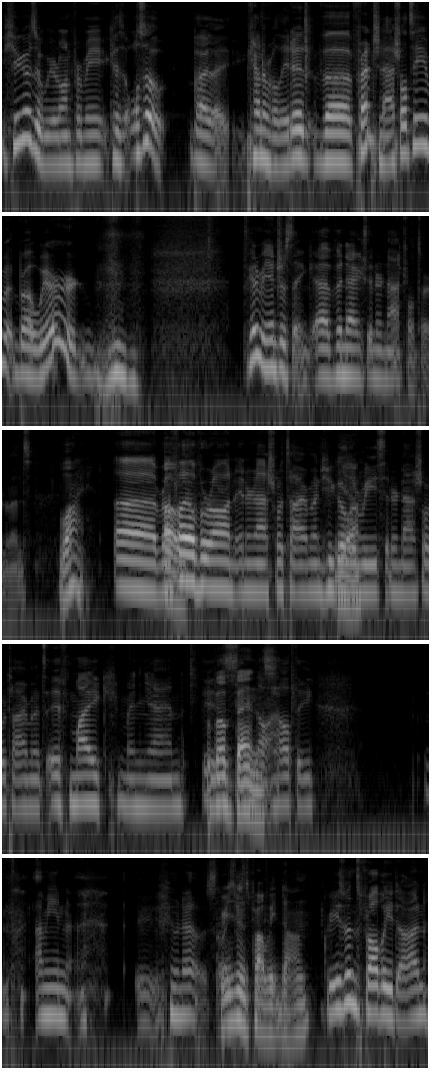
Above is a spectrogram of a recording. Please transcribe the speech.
Hugo's a weird one for me because also, by the way, kind of related, the French national team, bro, we're it's gonna be interesting at the next international tournaments. Why? Uh, Rafael Varane international retirement, Hugo Yeah. Lloris international retirement. If Mike Maignan is about Benz? not healthy, I mean, who knows? Like, Griezmann's probably done. Griezmann's probably done.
